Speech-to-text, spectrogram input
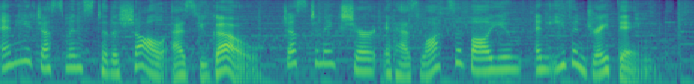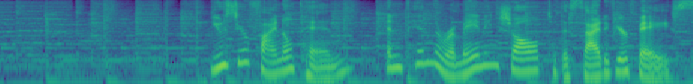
any adjustments to the shawl as you go, just to make sure it has lots of volume and even draping. Use your final pin and pin the remaining shawl to the side of your face.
